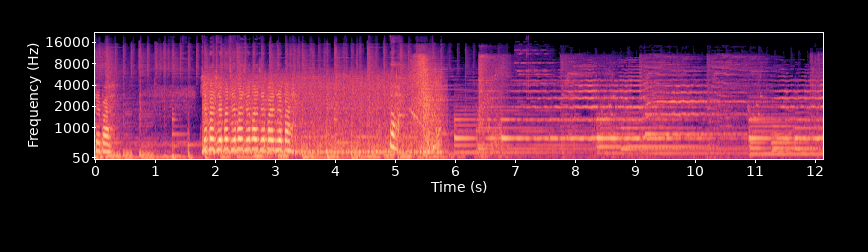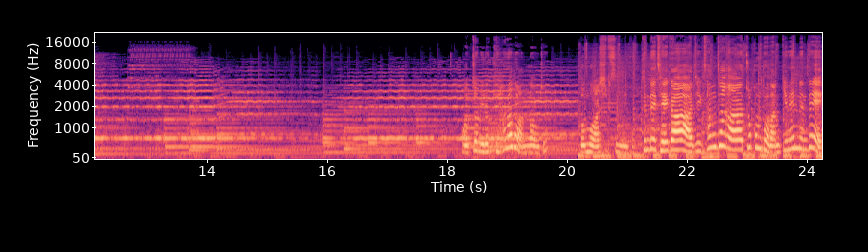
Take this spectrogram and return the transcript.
제발. 제발, 제발, 제발, 제발, 제발, 제발. 아. 어쩜 이렇게 하나도 안 나오죠? 너무 아쉽습니다. 근데 제가 아직 상자가 조금 더 남긴 했는데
